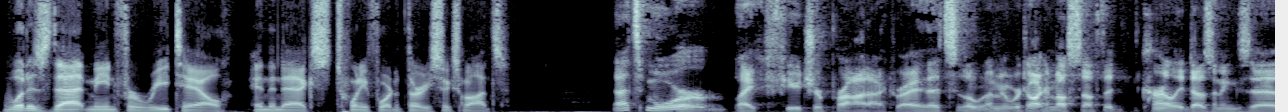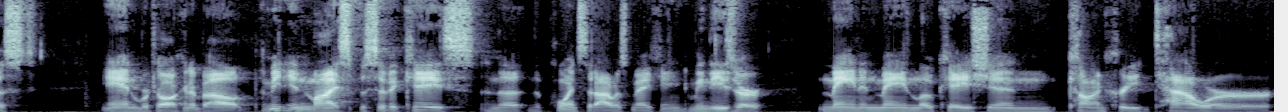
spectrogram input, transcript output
What does that mean for retail in the next 24 to 36 months? That's more like future product, right? That's I mean, we're talking about stuff that currently doesn't exist and we're talking about i mean in my specific case and the, the points that i was making i mean these are main and main location concrete tower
